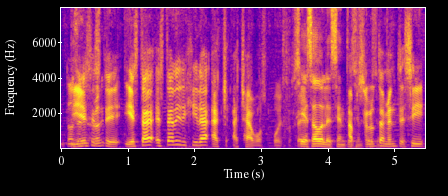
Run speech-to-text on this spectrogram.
Entonces, y es este, y está, está dirigida a, ch- a chavos, pues. o sea, sí, es adolescente. 100%. Absolutamente, sí.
